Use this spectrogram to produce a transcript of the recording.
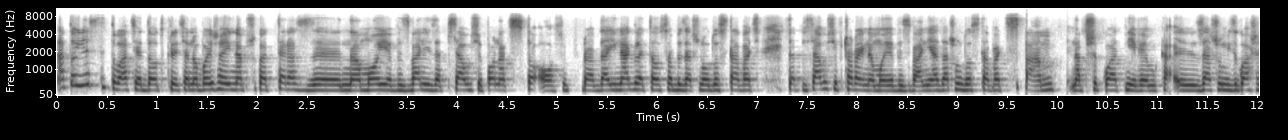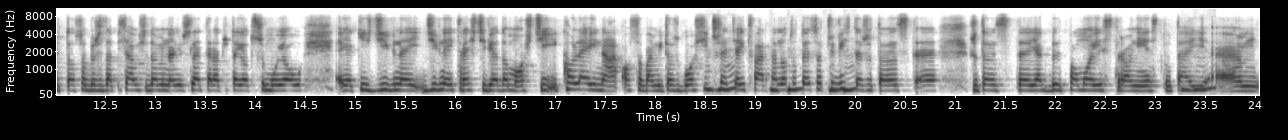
a to jest sytuacja do odkrycia, no bo jeżeli na przykład teraz e, na moje wyzwanie zapisało się ponad 100 osób, prawda, i nagle te osoby zaczną dostawać, zapisały się wczoraj na moje wyzwanie, a zaczną dostawać spam, na przykład, nie wiem, e, zaczną mi zgłaszać te osoby, że zapisały się do mnie na newsletter, a tutaj otrzymują e, jakieś dziwnej, dziwnej treści wiadomości i kolejna osoba mi to zgłosi, Mhm. trzecia i czwarta, no to to jest oczywiste, że to jest, że to jest jakby po mojej stronie jest tutaj Mhm.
